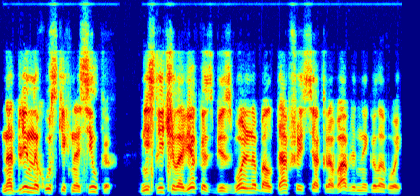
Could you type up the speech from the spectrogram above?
На длинных узких носилках несли человека с безвольно болтавшейся окровавленной головой.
